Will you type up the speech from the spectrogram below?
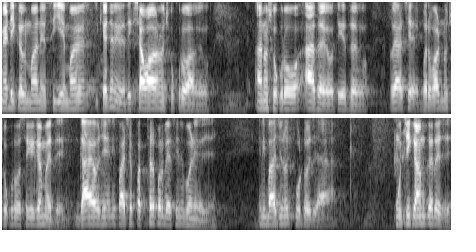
મેડિકલમાં અને સીએમાં કહે છે ને રિક્ષાવાળાનો છોકરો આવ્યો. આનો છોકરો આ થયો તે થયો. હવે આ છે ભરવાડનો છોકરો હશે કે ગમે તે. ગાયો છે એની પાછળ પથ્થર પર બેસીને ભણ્યો છે. એની બાજુનો જ ફોટો છે આ ઊંચી કામ કરે છે.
